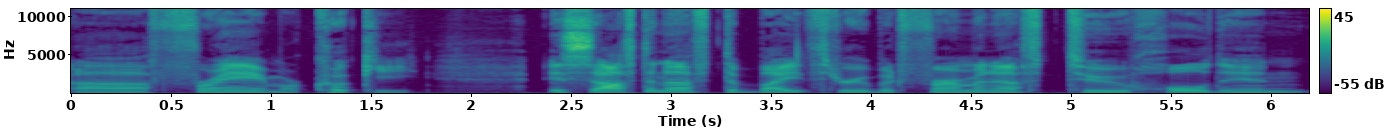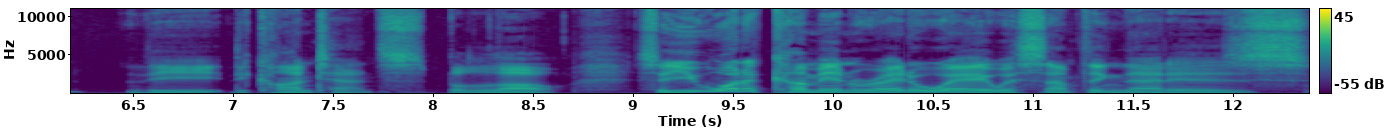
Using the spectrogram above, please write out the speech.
uh, frame or cookie is soft enough to bite through, but firm enough to hold in the the contents below. So you want to come in right away with something that is,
